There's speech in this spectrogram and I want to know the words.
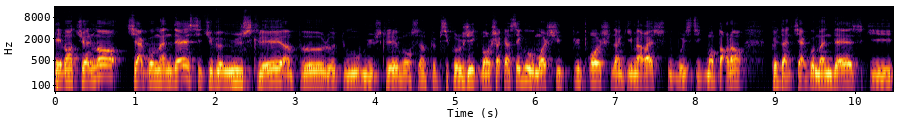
Éventuellement, Thiago Mendes, si tu veux muscler un peu le tout, muscler, bon, c'est un peu psychologique. Bon, chacun ses goûts. Moi, je suis plus proche d'un Guimarães, footballistiquement parlant, que d'un Thiago Mendes qui,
